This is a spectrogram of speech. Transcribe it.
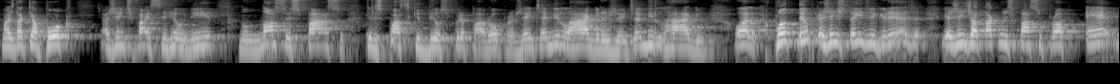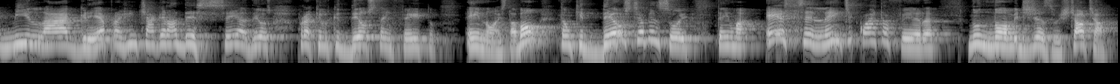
mas daqui a pouco a gente vai se reunir no nosso espaço, aquele espaço que Deus preparou para a gente. É milagre, gente, é milagre. Olha, quanto tempo que a gente tem de igreja e a gente já está com espaço próprio. É milagre, é para a gente agradecer a Deus por aquilo que Deus tem feito em nós, tá bom? Então que Deus te abençoe. Tenha uma excelente quarta-feira no nome de Jesus. Tchau, tchau.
